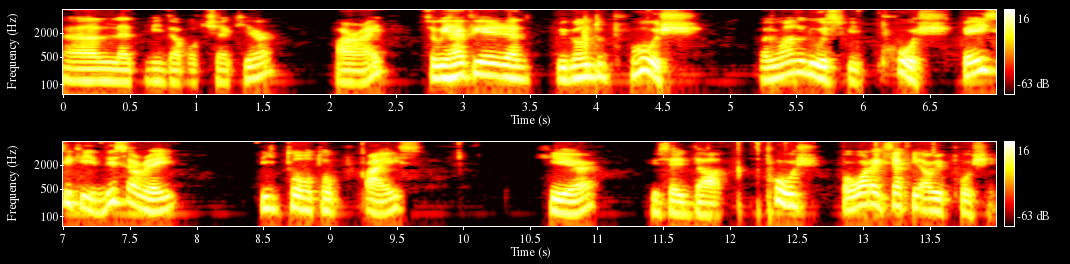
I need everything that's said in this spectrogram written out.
Uh, let me double check here. All right. So we have here that we're going to push. What we want to do is we push. Basically, in this array, the total price here, we say dot push. But what exactly are we pushing?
